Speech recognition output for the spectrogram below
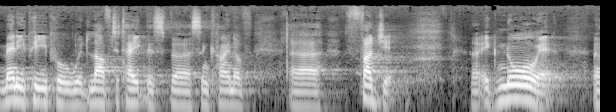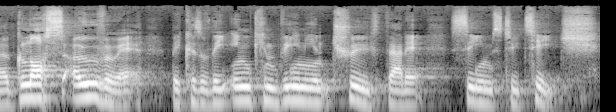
many people would love to take this verse and kind of uh, fudge it, uh, ignore it, uh, gloss over it because of the inconvenient truth that it seems to teach.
